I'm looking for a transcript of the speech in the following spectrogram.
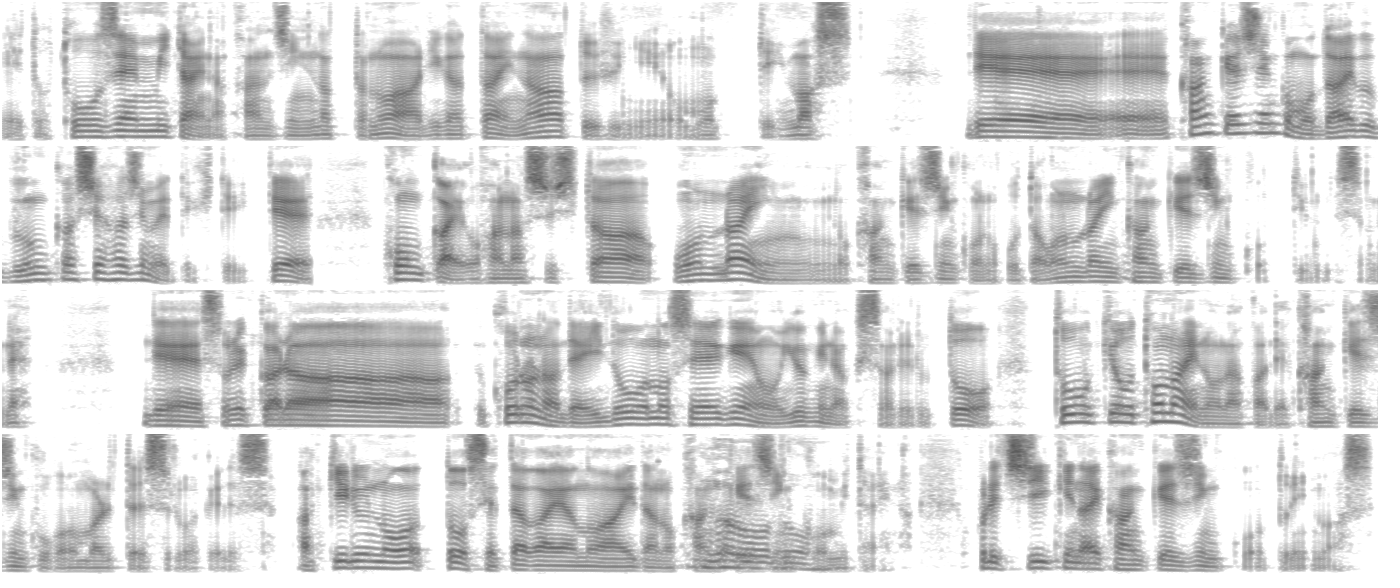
えー、と当然みたいな感じになったのはありがたいなというふうに思っています。で、えー関係人口もだいぶ分化し始めてきていて今回お話ししたオンラインの関係人口のことはオンライン関係人口っていうんですよね。でそれからコロナで移動の制限を余儀なくされると東京都内の中で関係人口が生まれたりするわけです。あきる野と世田谷の間の関係人口みたいなこれ地域内関係人口と言います。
